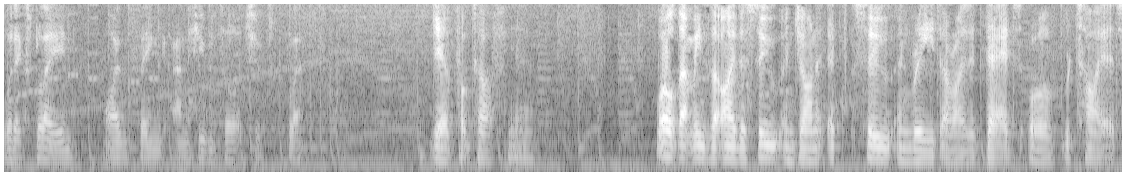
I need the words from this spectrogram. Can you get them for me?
would explain why the Thing and the Human Torch have left. Yeah, fucked off. Yeah. Well, that means that either Sue and John, uh, Sue and Reed are either dead or retired.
